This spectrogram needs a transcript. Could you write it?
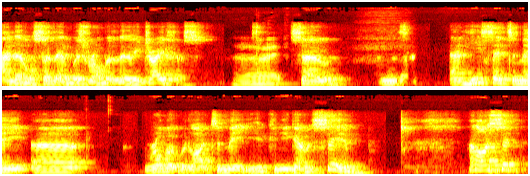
And also there was Robert Louis Dreyfus. All right. So and he said to me, uh, Robert would like to meet you. Can you go and see him? And I said,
